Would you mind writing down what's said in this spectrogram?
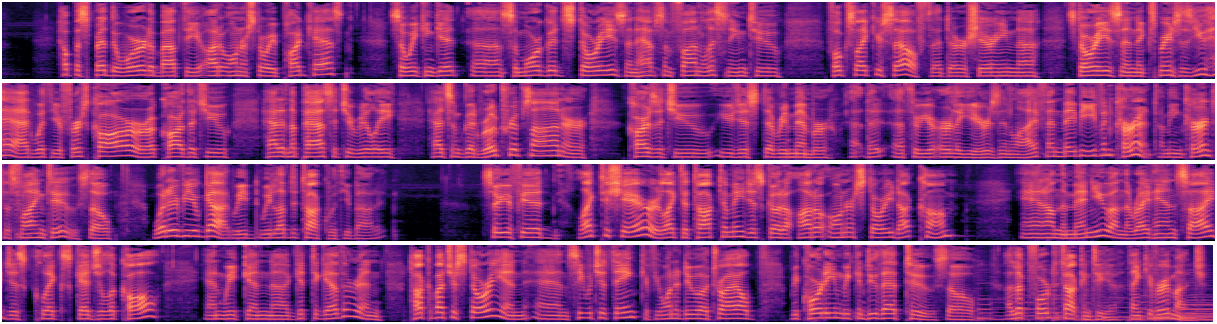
Help us spread the word about the Auto Owner Story podcast so we can get uh, some more good stories and have some fun listening to folks like yourself that are sharing uh, stories and experiences you had with your first car or a car that you had in the past that you really had some good road trips on or cars that you you just uh, remember uh, uh, through your early years in life and maybe even current. I mean, current is fine too. So whatever you've got, we'd, we'd love to talk with you about it. So if you'd like to share or like to talk to me, just go to autoownerstory.com. And on the menu on the right hand side, just click schedule a call and we can uh, get together and talk about your story and, and see what you think. If you want to do a trial recording, we can do that too. So I look forward to talking to you. Thank you very much.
